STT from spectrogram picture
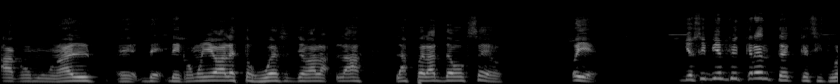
acumular eh, de, de, cómo llevar estos jueces, llevar la, las pelas de boxeo. Oye, yo soy bien fiel creyente que si tú,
